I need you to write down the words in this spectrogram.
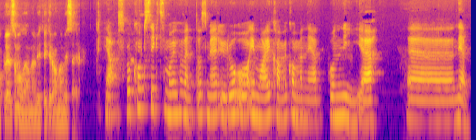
opplevd som oljeanalytiker å analysere. Ja, så På kort sikt må vi forvente oss mer uro, og i mai kan vi komme ned på nye, eh, ned,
